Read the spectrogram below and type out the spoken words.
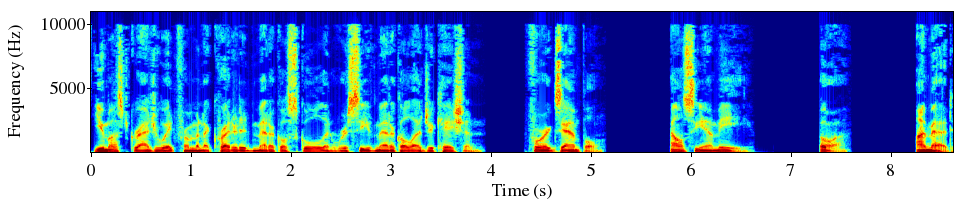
You must graduate from an accredited medical school and receive medical education. For example, LCME, OA, IMED.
